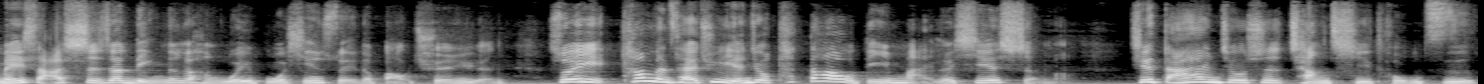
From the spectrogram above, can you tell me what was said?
没啥事，在领那个很微薄薪水的保全员，所以他们才去研究他到底买了些什么。其实答案就是长期投资，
